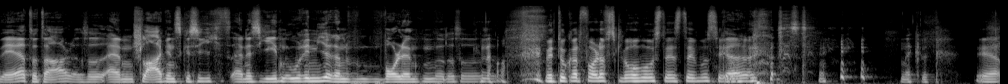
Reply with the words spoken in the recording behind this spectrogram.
Ja, total. Also ein Schlag ins Gesicht eines jeden urinieren Wollenden oder so. Genau. Wenn du gerade voll aufs Klo musst, ist der im Museum. Na gut. Ja.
